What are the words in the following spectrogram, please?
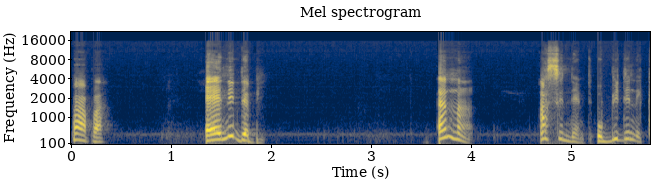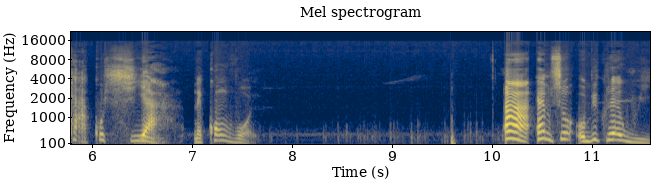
Paapa ɛni dabi ɛna accident obi de ne kaa kɔ hyia ne convoy. A ɛm so obi kura wui.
